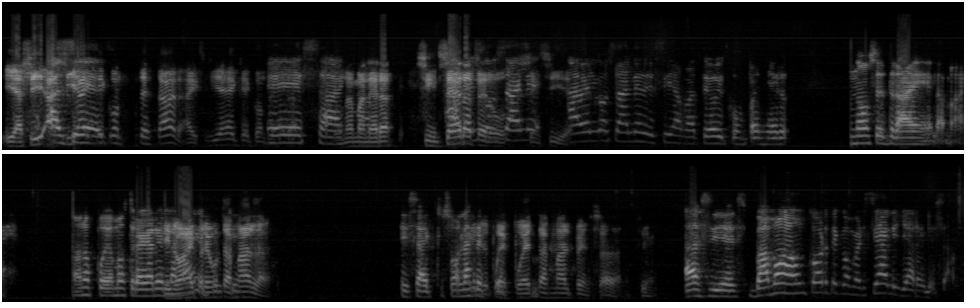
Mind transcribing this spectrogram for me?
Y así, así, hay que contestar, así hay que contestar. De una manera sincera, pero sencilla. Abel González decía, Mateo y compañero, no se traen la magia. No nos podemos tragar el y no hay preguntas malas. Exacto, son las respuestas. Respuestas mal pensadas. Sí. Así es. Vamos a un corte comercial y ya regresamos.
